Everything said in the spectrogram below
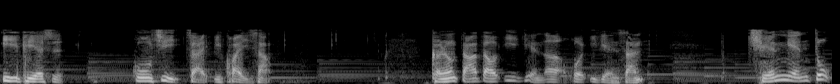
EPS 估计在一块以上，可能达到一点二或一点三。全年度，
